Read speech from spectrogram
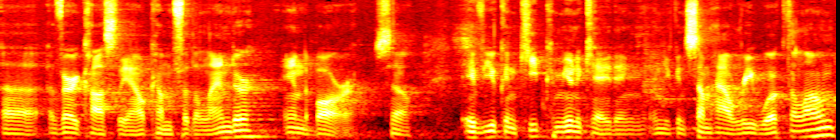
uh, a very costly outcome for the lender and the borrower. So if you can keep communicating and you can somehow rework the loan,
